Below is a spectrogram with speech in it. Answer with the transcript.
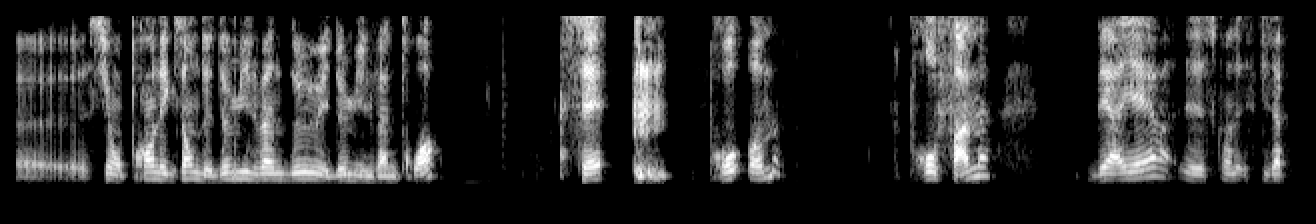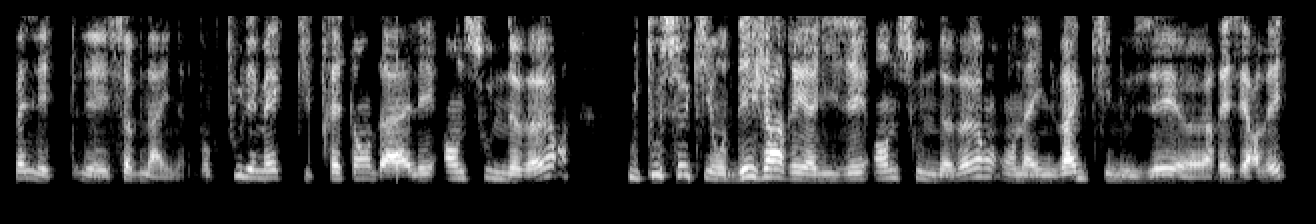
euh, si on prend l'exemple de 2022 et 2023, c'est pro-homme, pro-femme, derrière euh, ce qu'ils appellent les, les sub-9. Donc, tous les mecs qui prétendent aller en dessous de 9 heures, ou tous ceux qui ont déjà réalisé en dessous de 9 heures, on a une vague qui nous est réservée.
